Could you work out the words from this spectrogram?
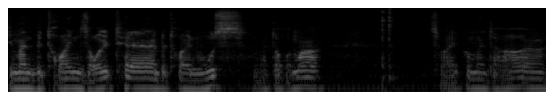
die man betreuen sollte, betreuen muss, was auch immer. Zwei Kommentare.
